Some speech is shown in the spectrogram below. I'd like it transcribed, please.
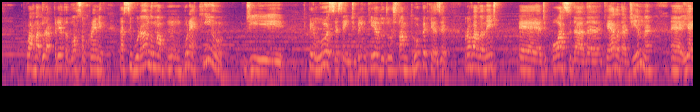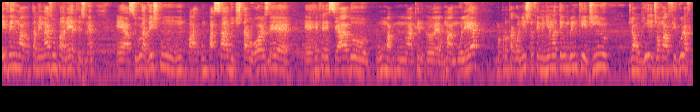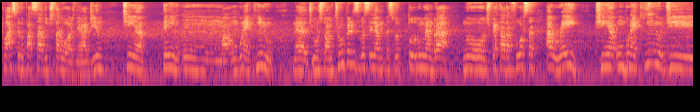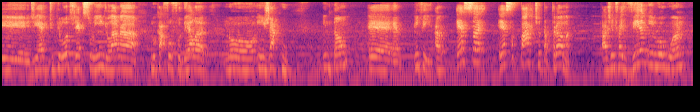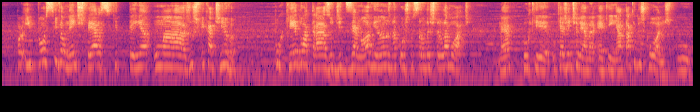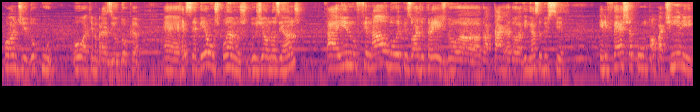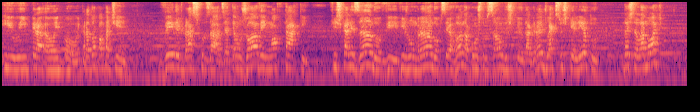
com a armadura preta do Orson Krennic está segurando uma, um bonequinho de, de, pelúcia, assim, de brinquedo de um Stormtrooper, quer dizer, provavelmente é, de posse da, da, que era da Jean, né? É, e aí vem uma, também mais um parênteses, né? É a segunda vez que um, um, um passado de Star Wars é, é referenciado uma, uma, é, uma mulher, uma protagonista feminina tem um brinquedinho de alguém, de uma figura clássica do passado de Star Wars, né? A Jean tinha tem um, uma, um bonequinho né, de um Stormtrooper. Se, você se todo mundo lembrar, no Despertar da Força, a Rey tinha um bonequinho de, de, de piloto de X-Wing lá na, no cafofo dela no, em Jakku. Então, é, enfim, a, essa, essa parte da trama a gente vai ver em Rogue One e possivelmente espera-se que tenha uma justificativa porque do atraso de 19 anos na construção da Estrela da Morte. Né? Porque o que a gente lembra é que em Ataque dos Clones, o Conde Doku, ou aqui no Brasil, Dokkan, é, recebeu os planos dos Geonosianos. Aí no final do episódio 3 do, uh, do ataque, do A Vingança dos Sith, ele fecha com o Palpatine e o, impera, o, Imperador Palpatine, Vader de braços cruzados, e até um jovem Moff Tarkin fiscalizando, vi, vislumbrando, observando a construção do, da grande exoesqueleto da Estrela da Morte.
